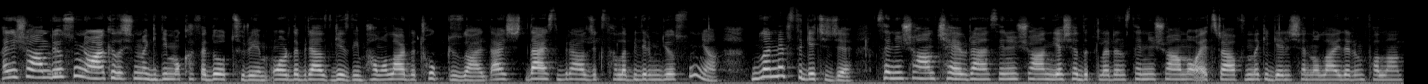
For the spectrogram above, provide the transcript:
Hani şu an diyorsun ya arkadaşımla gideyim o kafede oturayım, orada biraz gezeyim, havalar da çok güzel, ders, dersi birazcık salabilirim diyorsun ya. Bunların hepsi geçici. Senin şu an çevren, senin şu an yaşadıkların, senin şu an o etrafındaki gelişen olayların falan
